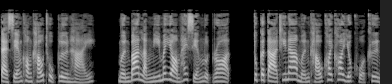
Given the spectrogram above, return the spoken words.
แต่เสียงของเขาถูกกลืนหาย เหมือนบ้านหลังนี้ไม่ยอมให้เสียงหลุดรอด ตุ๊กตาที่หน้าเหมือนเขาค่อยๆยยกหัวขึ้น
